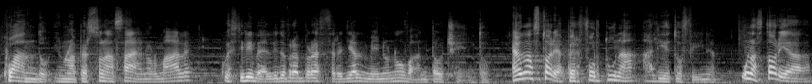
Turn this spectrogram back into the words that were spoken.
quando in una persona sana e normale questi livelli dovrebbero essere di almeno 90 o 100. È una storia per fortuna a lieto fine. Una storia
